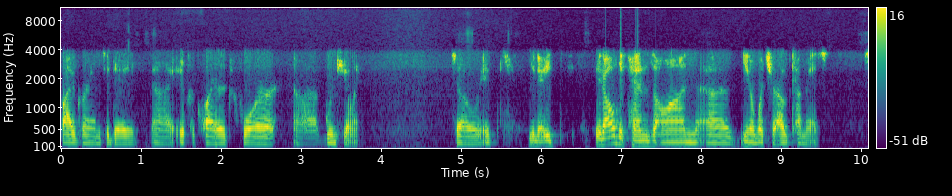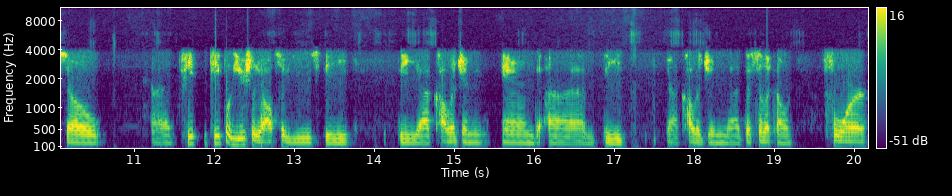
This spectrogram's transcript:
five grams a day uh, if required for uh, wound healing. So it you know it it all depends on uh, you know what your outcome is. So uh, pe- people usually also use the the collagen and uh, the collagen the silicone for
